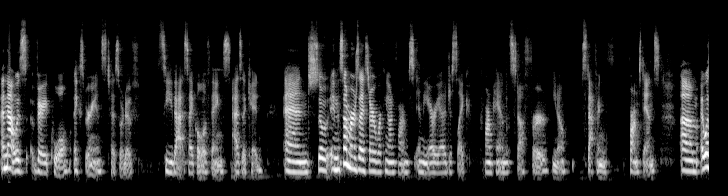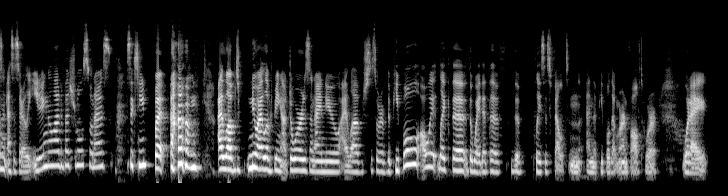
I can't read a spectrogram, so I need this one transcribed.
And that was a very cool experience to sort of see that cycle of things as a kid. And so in the summers, I started working on farms in the area, just like farmhand stuff for, you know, staffing farm stands. Um, I wasn't necessarily eating a lot of vegetables when I was 16, but um, I loved knew I loved being outdoors, and I knew I loved sort of the people always like the the way that the the places felt and and the people that were involved were what I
